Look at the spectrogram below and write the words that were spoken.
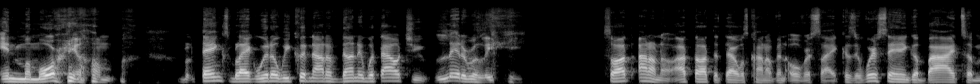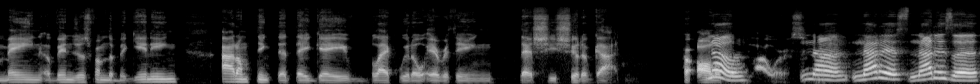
in memoriam. Thanks, Black Widow. We could not have done it without you, literally. So I, I don't know. I thought that that was kind of an oversight because if we're saying goodbye to main Avengers from the beginning, I don't think that they gave Black Widow everything that she should have gotten. Her all No. her flowers. No, not as not as a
